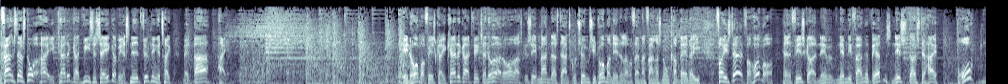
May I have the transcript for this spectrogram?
Fangst af stor haj i Kattegat viser sig ikke at være snedet flygtningetræk, men bare hej. En hummerfisker i Kattegat fik sig noget af en overraskelse i mandags, da han skulle tømme sit hummernet, eller hvad fanden man fanger sådan nogle krabater i. For i stedet for hummer havde fiskeren nem- nemlig fanget verdens næststørste haj. Brugten,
